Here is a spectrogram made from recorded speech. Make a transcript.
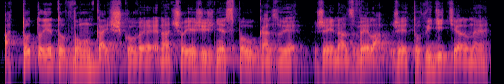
A toto je to vonkajškové, na čo Ježiš dnes poukazuje, že je nás veľa, že je to viditeľné,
